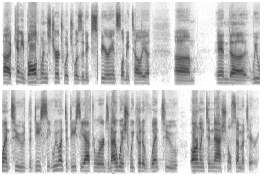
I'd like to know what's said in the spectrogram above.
uh, Kenny Baldwin's church, which was an experience, let me tell you. Um, and uh, we went to the DC. We went to DC afterwards, and I wish we could have went to Arlington National Cemetery.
